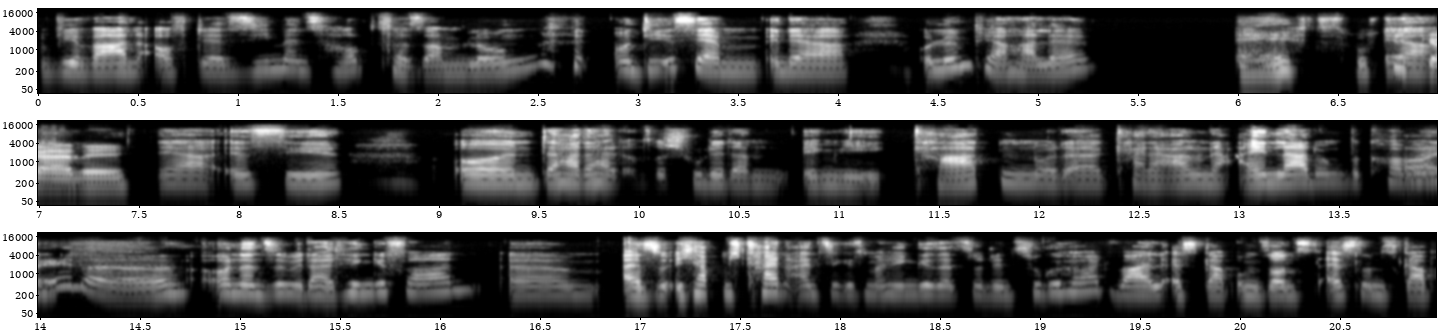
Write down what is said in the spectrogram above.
wir waren auf der Siemens Hauptversammlung und die ist ja in der Olympiahalle. Echt? Das wusste ja. ich gar nicht. Ja, ist sie. Und da hatte halt unsere Schule dann irgendwie Karten oder keine Ahnung, eine Einladung bekommen. Oine. Und dann sind wir da halt hingefahren. Ähm, also ich habe mich kein einziges Mal hingesetzt und denen zugehört, weil es gab umsonst Essen und es gab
